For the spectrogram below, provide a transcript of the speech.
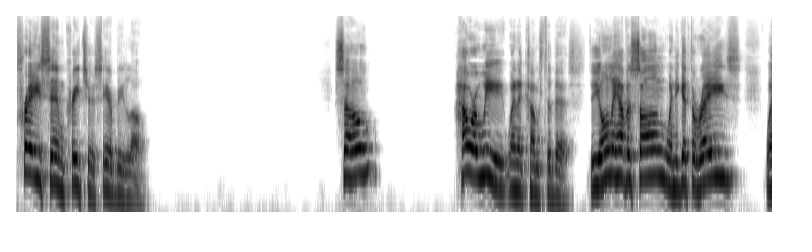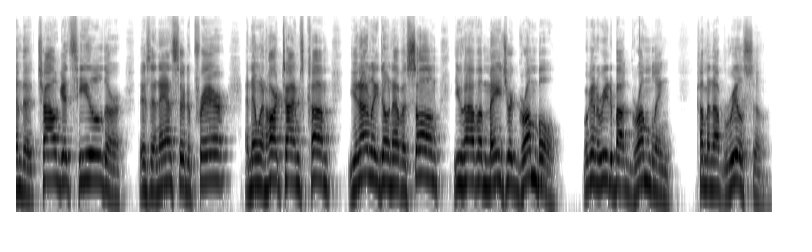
Praise him, creatures here below. So, how are we when it comes to this? Do you only have a song when you get the raise, when the child gets healed, or there's an answer to prayer? And then when hard times come, you not only don't have a song, you have a major grumble. We're going to read about grumbling coming up real soon.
